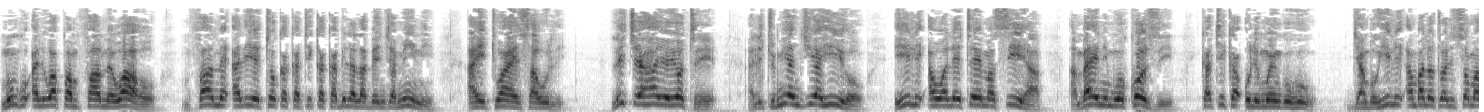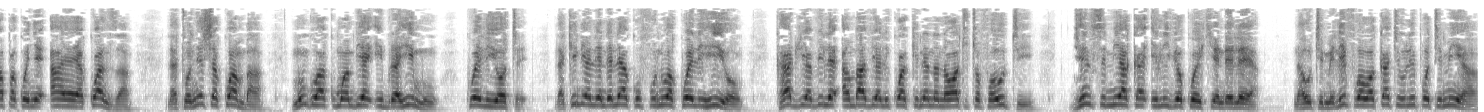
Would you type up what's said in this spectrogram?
mungu aliwapa mfalme wao mfalme aliyetoka katika kabila la benjamini aitwaye sauli. Licha ya hayo yote alitumia njia hiyo ili awaletee masiha ambaye ni mwokozi katika ulimwengu huu. Jambo hili ambalo twalisoma hapa kwenye aya ya kwanza latuonyesha kwamba mungu hakumwambia ibrahimu kweli yote lakini aliendelea kufunua kweli hiyo kadri ya vile ambavyo alikuwa akinena na watu tofauti jinsi miaka ilivyokuwa ikiendelea. Na utimilifu wa wakati ulipotimia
